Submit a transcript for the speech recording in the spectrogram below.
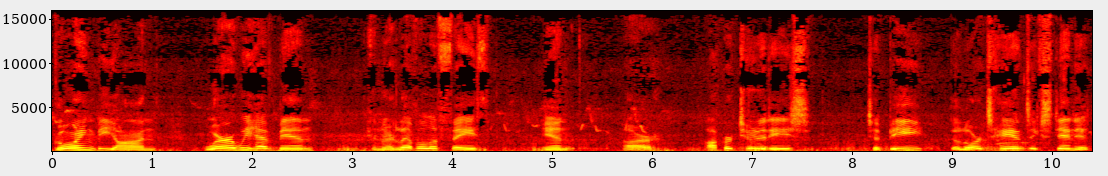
going beyond where we have been in our level of faith, in our opportunities to be the Lord's hands extended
